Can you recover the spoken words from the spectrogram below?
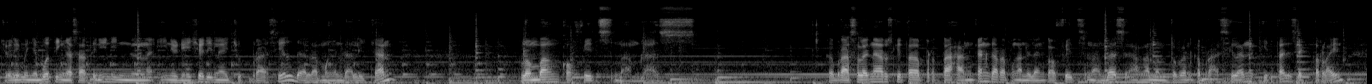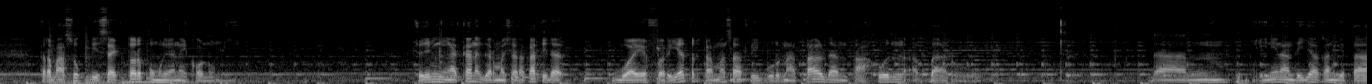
Joni menyebut hingga saat ini di Indonesia dinilai cukup berhasil dalam mengendalikan gelombang COVID-19. Keberhasilan ini harus kita pertahankan karena pengadilan COVID-19 akan menentukan keberhasilan kita di sektor lain, termasuk di sektor pemulihan ekonomi. Jadi mengingatkan agar masyarakat tidak buaya euforia terutama saat libur Natal dan Tahun Baru. Dan ini nantinya akan kita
